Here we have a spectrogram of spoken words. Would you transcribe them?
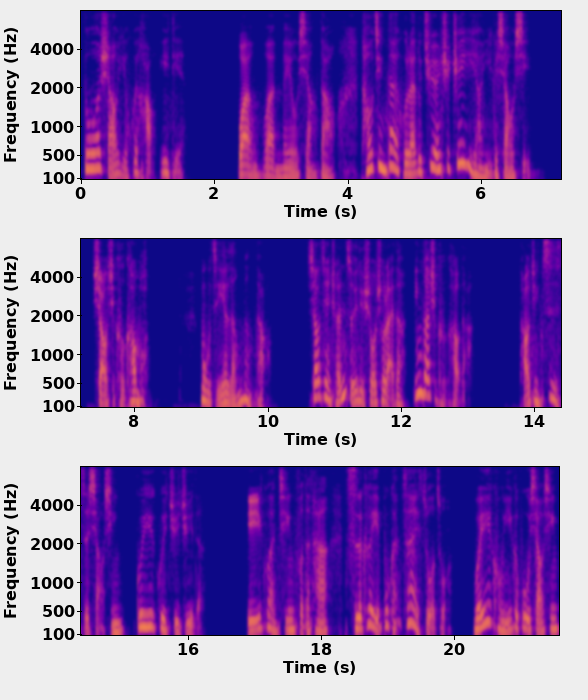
多少也会好一点。万万没有想到，陶静带回来的居然是这样一个消息。消息可靠吗？木子爷冷冷道：“萧建成嘴里说出来的，应该是可靠的。”陶静字字小心，规规矩矩的。一贯轻浮的他，此刻也不敢再做作，唯恐一个不小心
